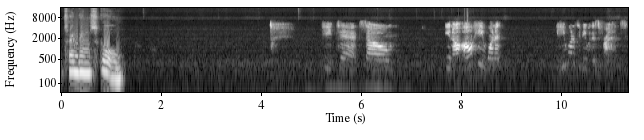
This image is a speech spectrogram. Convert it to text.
attending school. He did. So, you know, all he wanted, he wanted to be with his friends.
